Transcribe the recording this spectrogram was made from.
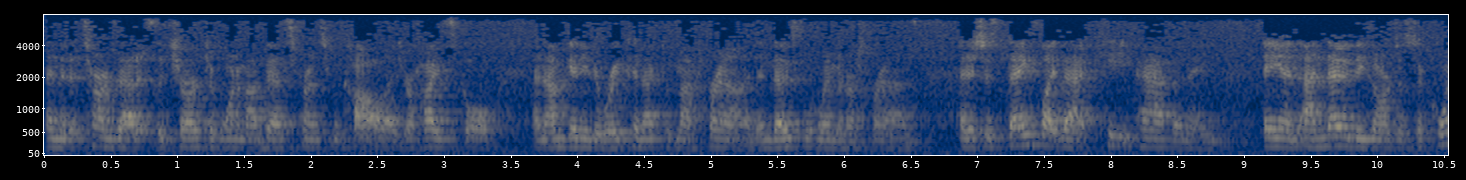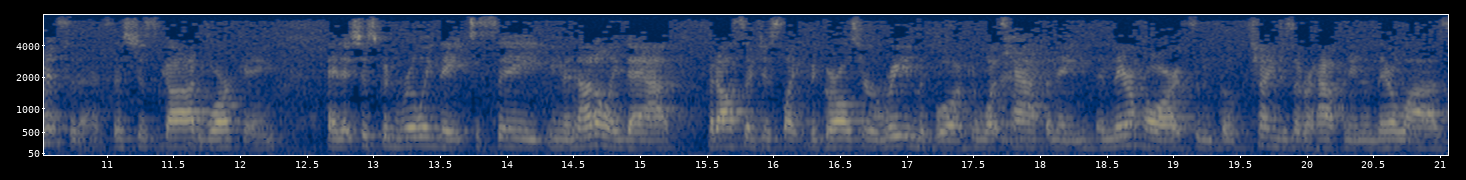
and then it turns out it's the church of one of my best friends from college or high school, and I'm getting to reconnect with my friend, and those women are friends. And it's just things like that keep happening. And I know these aren't just a coincidence. It's just God working. And it's just been really neat to see, you know, not only that, but also just like the girls who are reading the book and what's happening in their hearts and the changes that are happening in their lives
